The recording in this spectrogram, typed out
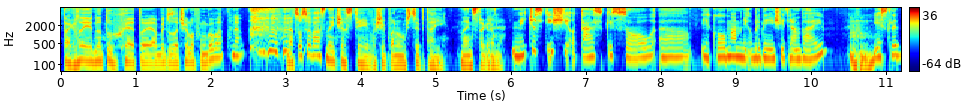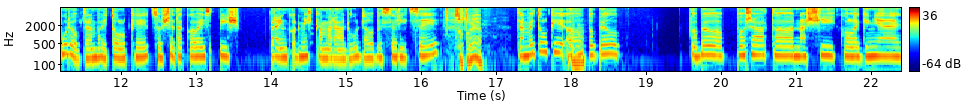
Takhle jednoduché to je, aby to začalo fungovat? No. Na co se vás nejčastěji vaši panoušci ptají na Instagramu? Nejčastější otázky jsou, uh, jakou mám nejoblíbenější tramvaj, uh-huh. jestli budou tramvaj tolky, což je takový spíš prank od mých kamarádů, dal by se říci. Co to je? Tramvaj tolky, uh-huh. to byl to byl pořád eh, naší kolegyně,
